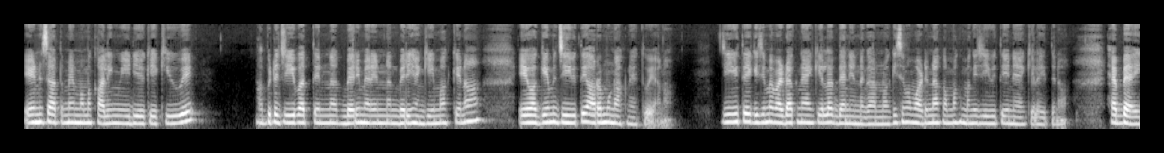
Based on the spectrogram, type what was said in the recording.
ඒ නිසා තමයි මම කලින් වීඩියෝ එකේ කිව්වේ අපිට ජීවත් වෙන්නත් බැරි මැරෙන්නත් බැරි හැඟීමක් එනවා. ඒ වගේම ජීවිතේ අරමුණක් නැතුව යනවා. ජීවිතේ කිසිම වැඩක් නැහැ කියලා දැනෙන්න ගන්නවා. කිසිම වටිනාකමක් මගේ ජීවිතේ නැහැ කියලා හිතෙනවා. හැබැයි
